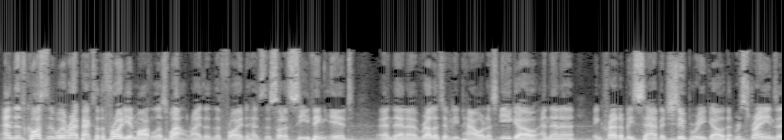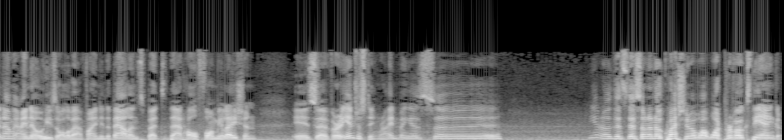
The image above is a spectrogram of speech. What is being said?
And of course, we're right back to the Freudian model as well, right? That the Freud has this sort of seething id, and then a relatively powerless ego, and then an incredibly savage superego that restrains. And I, mean, I know he's all about finding the balance, but that whole formulation is uh, very interesting, right? Because uh, you know, there's, there's sort of no question about what, what provokes the anger.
